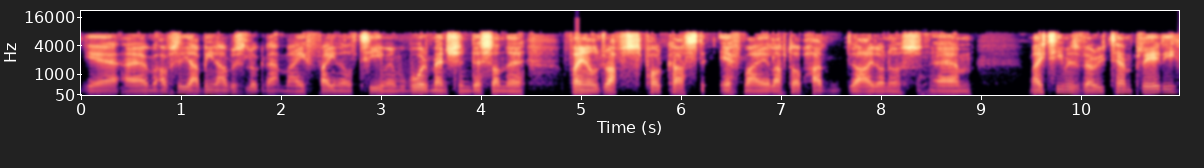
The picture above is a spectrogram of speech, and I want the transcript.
Yeah, um, obviously, I mean, I was looking at my final team, and we would have mentioned this on the final drafts podcast if my laptop hadn't died on us. Um, my team is very templatey,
